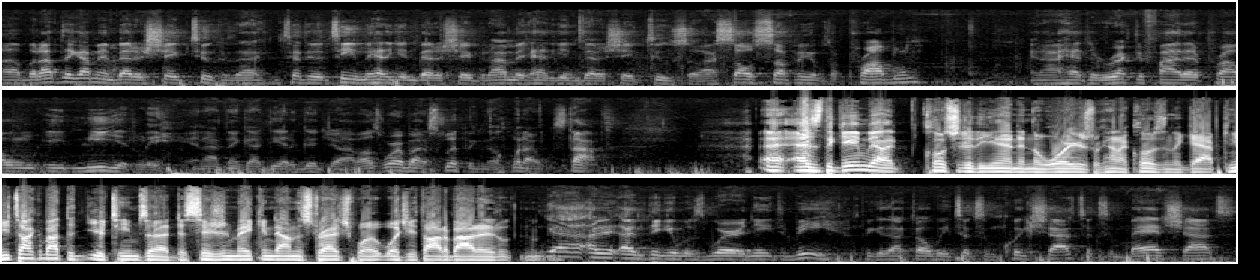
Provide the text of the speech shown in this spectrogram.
uh, but I think I'm in better shape too because I said to the team they had to get in better shape, and I had to get in better shape too. So I saw something that was a problem, and I had to rectify that problem immediately, and I think I did a good job. I was worried about slipping though when I stopped. As the game got closer to the end and the Warriors were kind of closing the gap, can you talk about the, your team's uh, decision making down the stretch? What what you thought about it? Yeah, I didn't, I didn't think it was where it needed to be because I thought we took some quick shots, took some bad shots,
